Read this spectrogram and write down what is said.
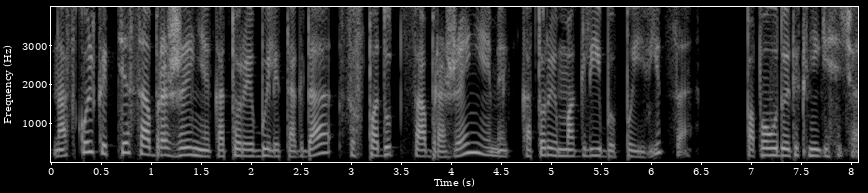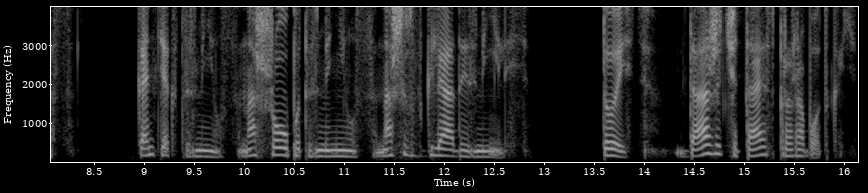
Насколько те соображения, которые были тогда, совпадут с соображениями, которые могли бы появиться по поводу этой книги сейчас? Контекст изменился, наш опыт изменился, наши взгляды изменились. То есть, даже читая с проработкой,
